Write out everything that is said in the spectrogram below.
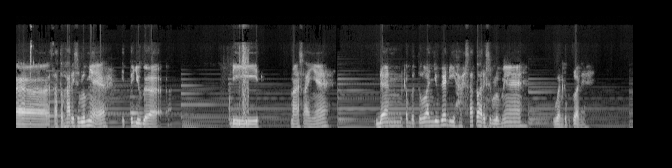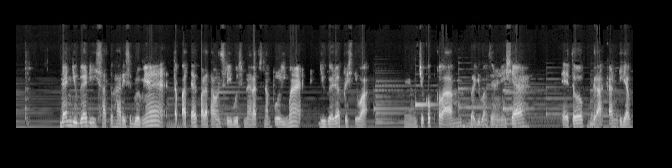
uh, satu hari sebelumnya ya, itu juga di masanya dan kebetulan juga di satu hari sebelumnya bukan kebetulan ya. Dan juga di satu hari sebelumnya tepatnya pada tahun 1965 juga ada peristiwa yang cukup kelam bagi bangsa Indonesia yaitu gerakan 30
